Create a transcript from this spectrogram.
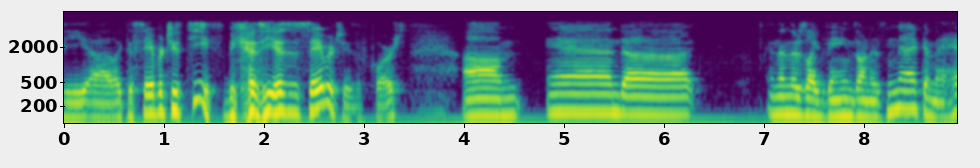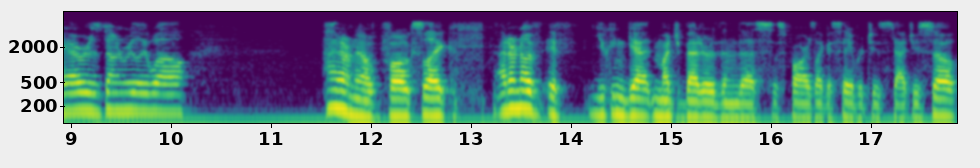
the uh, like the saber tooth teeth because he is a saber tooth, of course. Um, and uh, and then there's like veins on his neck, and the hair is done really well. I don't know, folks. Like I don't know if, if you can get much better than this as far as like a Sabretooth statue. So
